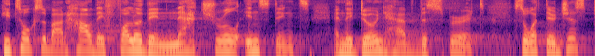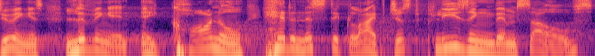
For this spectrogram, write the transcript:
He talks about how they follow their natural instincts and they don't have the spirit. So, what they're just doing is living in a carnal, hedonistic life, just pleasing themselves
